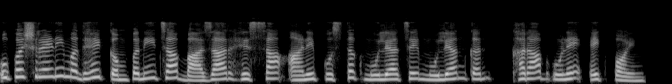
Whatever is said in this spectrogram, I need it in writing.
उपश्रेणीमध्ये कंपनीचा बाजार हिस्सा आणि पुस्तक मूल्याचे मूल्यांकन खराब उणे एक पॉइंट.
